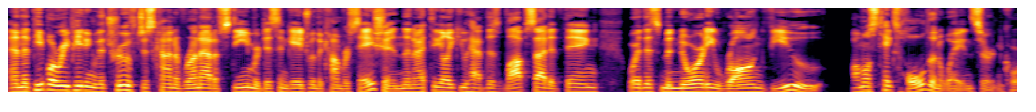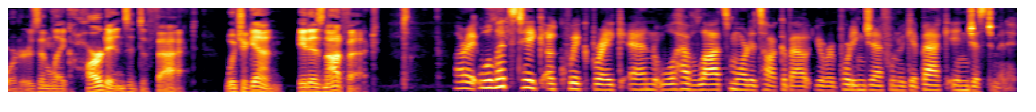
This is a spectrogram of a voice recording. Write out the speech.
and the people repeating the truth just kind of run out of steam or disengage with the conversation then i feel like you have this lopsided thing where this minority wrong view almost takes hold in a way in certain quarters and like hardens into fact which again it is not fact all right, well, let's take a quick break and we'll have lots more to talk about your reporting, Jeff, when we get back in just a minute.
